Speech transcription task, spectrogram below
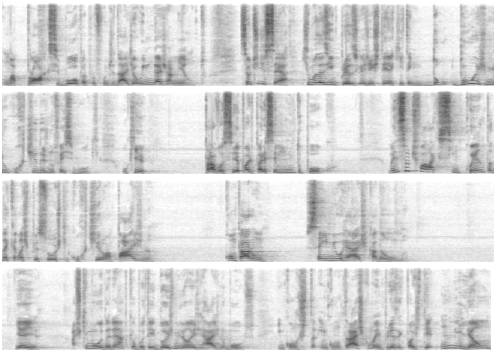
uma proxy boa para profundidade é o engajamento. Se eu te disser que uma das empresas que a gente tem aqui tem do, duas mil curtidas no Facebook, o que para você pode parecer muito pouco. Mas e se eu te falar que 50 daquelas pessoas que curtiram a página compraram 100 mil reais cada uma? E aí? Acho que muda, né? Porque eu botei 2 milhões de reais no bolso. Em, em contraste com uma empresa que pode ter 1 milhão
